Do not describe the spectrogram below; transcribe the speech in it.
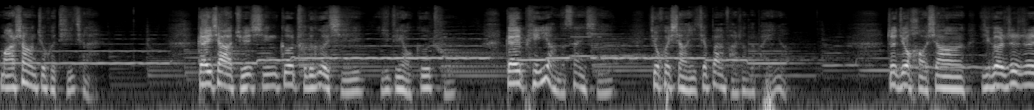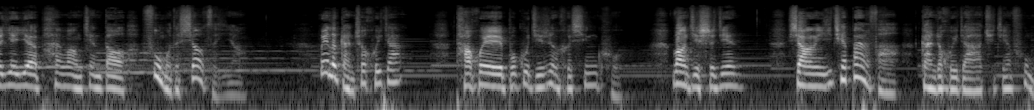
马上就会提起来。该下决心割除的恶习一定要割除，该培养的善习。就会想一些办法让他培养，这就好像一个日日夜夜盼望见到父母的孝子一样，为了赶车回家，他会不顾及任何辛苦，忘记时间，想一切办法赶着回家去见父母。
